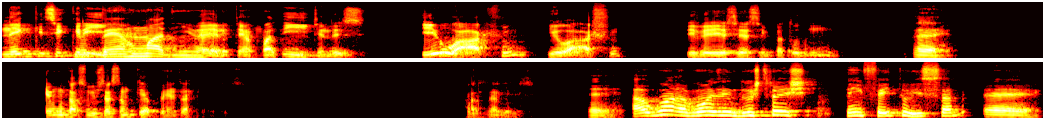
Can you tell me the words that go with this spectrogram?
nem que se Não crie. tem arrumadinho. É, velho. não tem arrumadinho, entendeu? Eu acho, eu acho, deveria ser assim pra todo mundo. É. Quer montar a subestação, quer apresentar as notas. Faz negócio. É. Alguma- algumas indústrias têm feito isso, sabe? É.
